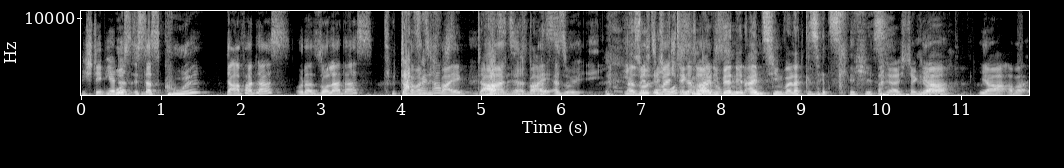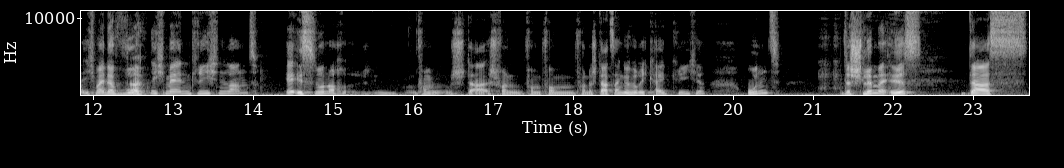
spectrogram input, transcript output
Wie steht ihr muss, dazu? ist das cool? Darf er das? Oder soll er das? Darf Kann man er sich das? weigern? Darf Kann man er sich wei- das? Also, ich, ich Also ich denke mal, die werden den einziehen, weil das gesetzlich ist. Ja, ich denke Ja, auch. ja, aber ich meine, der wohnt Ja. nicht mehr in Griechenland. Er ist nur noch vom Sta von, vom, vom, von der Staatsangehörigkeit Grieche. Und das Schlimme ist, dass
